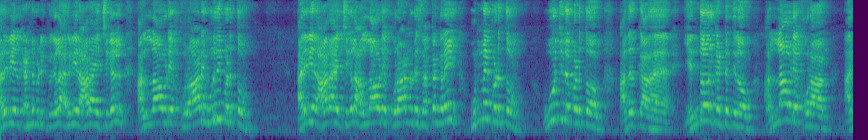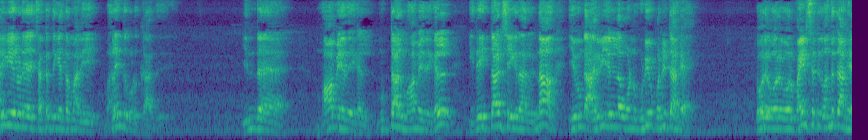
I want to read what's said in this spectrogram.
அறிவியல் கண்டுபிடிப்புகள் அறிவியல் ஆராய்ச்சிகள் அல்லாவுடைய குரானை உறுதிப்படுத்தும். அறிவியல் ஆராய்ச்சிகள் அல்லாவுடைய குரானுடைய சட்டங்களை உண்மைப்படுத்தும் ஊர்ஜிதப்படுத்தும். அதற்காக எந்த ஒரு கட்டத்திலும் அல்லாவுடைய குரான் அறிவியலுடைய சட்டத்துக்கு ஏற்ற மாதிரி வளைந்து கொடுக்காது. இந்த மாமேதைகள் முட்டாள் மாமேதைகள் இதைத்தான் செய்கிறார்கள்னா இவங்க அறிவியல்ல ஒன்று முடிவு பண்ணிட்டாங்க. ஒரு ஒரு ஒரு மைண்ட் செட்டுக்கு வந்துட்டாங்க.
